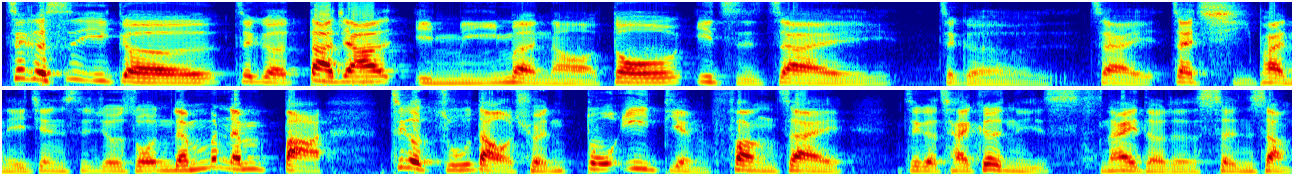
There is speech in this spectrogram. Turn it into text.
这个是一个这个大家影迷们哦都一直在这个在在期盼的一件事，就是说能不能把这个主导权多一点放在这个柴克尼斯奈德的身上，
